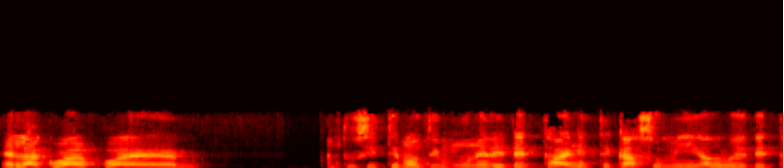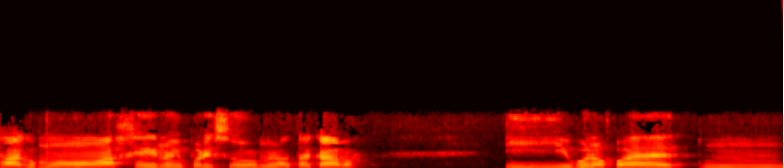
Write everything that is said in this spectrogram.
en la cual, pues, tu sistema autoinmune detecta, en este caso, mi hígado lo detectaba como ajeno y por eso me lo atacaba. Y bueno, pues mm,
